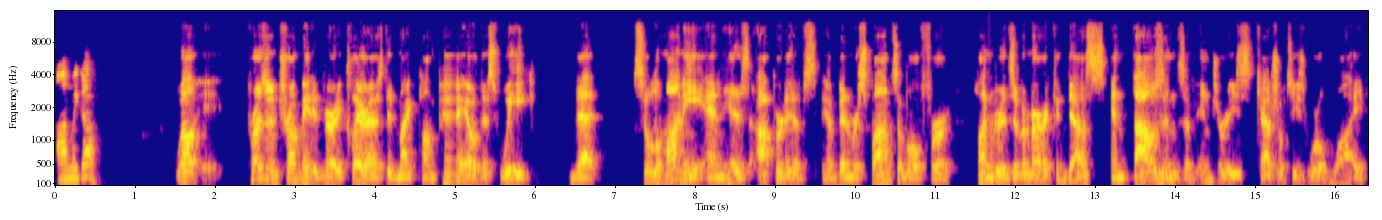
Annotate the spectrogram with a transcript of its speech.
On we go. Well, President Trump made it very clear, as did Mike Pompeo this week, that Soleimani and his operatives have been responsible for hundreds of American deaths and thousands of injuries, casualties worldwide,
